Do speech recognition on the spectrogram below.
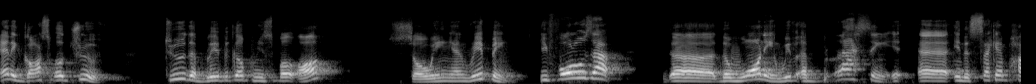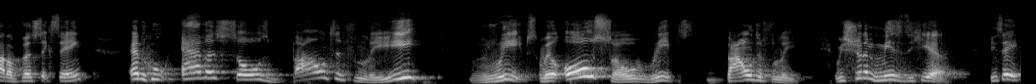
and the gospel truth to the biblical principle of sowing and reaping. He follows up the, the warning with a blessing uh, in the second part of verse 6 saying, And whoever sows bountifully reaps, will also reap bountifully. We shouldn't miss here he say,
